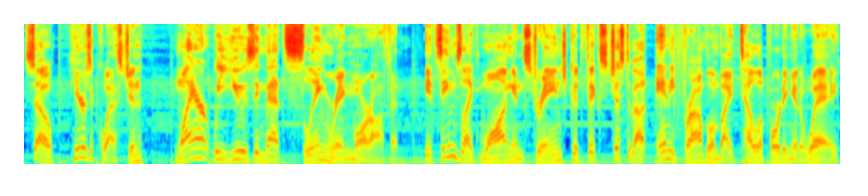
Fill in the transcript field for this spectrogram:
So, here's a question. Why aren't we using that sling ring more often? It seems like Wong and Strange could fix just about any problem by teleporting it away.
